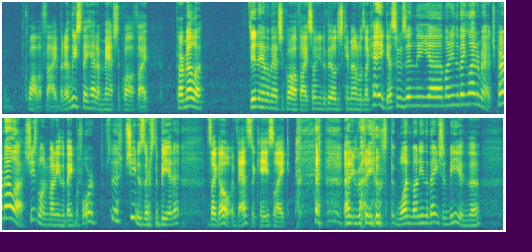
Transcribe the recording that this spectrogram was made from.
qualify, but at least they had a match to qualify. Carmella didn't have a match to qualify. Sonya Deville just came out and was like, "Hey, guess who's in the uh, Money in the Bank ladder match? Carmella. She's won Money in the Bank before. She deserves to be in it." It's like, oh, if that's the case, like anybody who's won Money in the Bank should be in the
